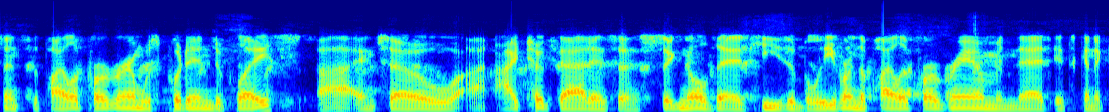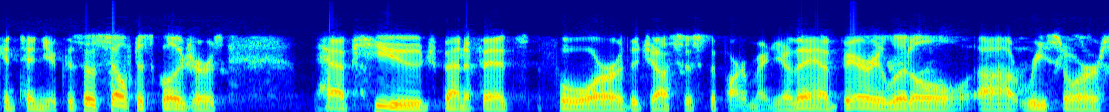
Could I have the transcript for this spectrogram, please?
since the pilot program was put into place. Uh, and so I, took that as a signal that he's a believer in the pilot program and that it's going to continue because those self disclosures have huge benefits for the Justice Department. You know, they have very little uh, resource.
